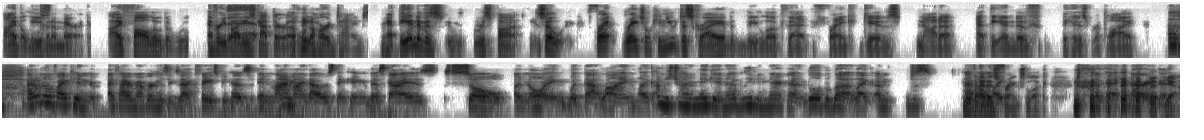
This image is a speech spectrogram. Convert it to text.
I believe in America. I follow the rule. Everybody's got their own hard times. Mm-hmm. At the end of his response, so Fra- Rachel, can you describe the look that Frank gives Nada at the end of his reply? Ugh, I don't know if I can if I remember his exact face because in my mind I was thinking this guy is so annoying with that line. Like, I'm just trying to make it and I believe in America and blah blah blah. Like I'm just Well, that is like- Frank's look. Okay, all right, good. yeah.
